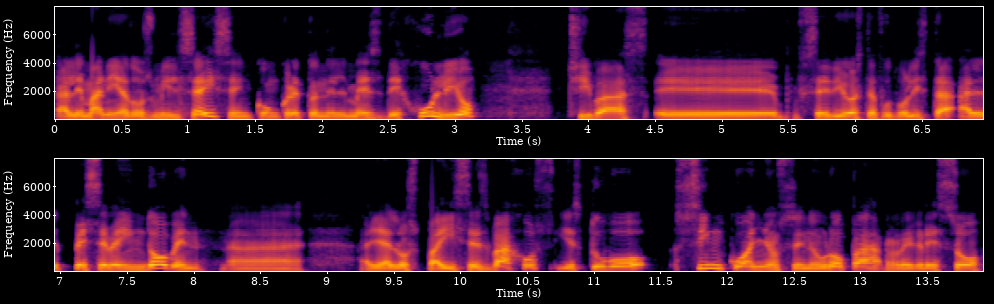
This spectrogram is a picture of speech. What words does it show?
Alemania 2006, en concreto en el mes de julio, Chivas eh, cedió a este futbolista al PSV Eindhoven, allá en los Países Bajos, y estuvo cinco años en Europa. Regresó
